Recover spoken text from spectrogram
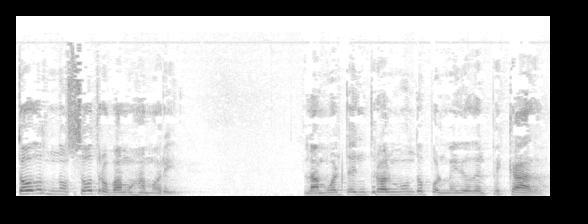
todos nosotros vamos a morir. La muerte entró al mundo por medio del pecado.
